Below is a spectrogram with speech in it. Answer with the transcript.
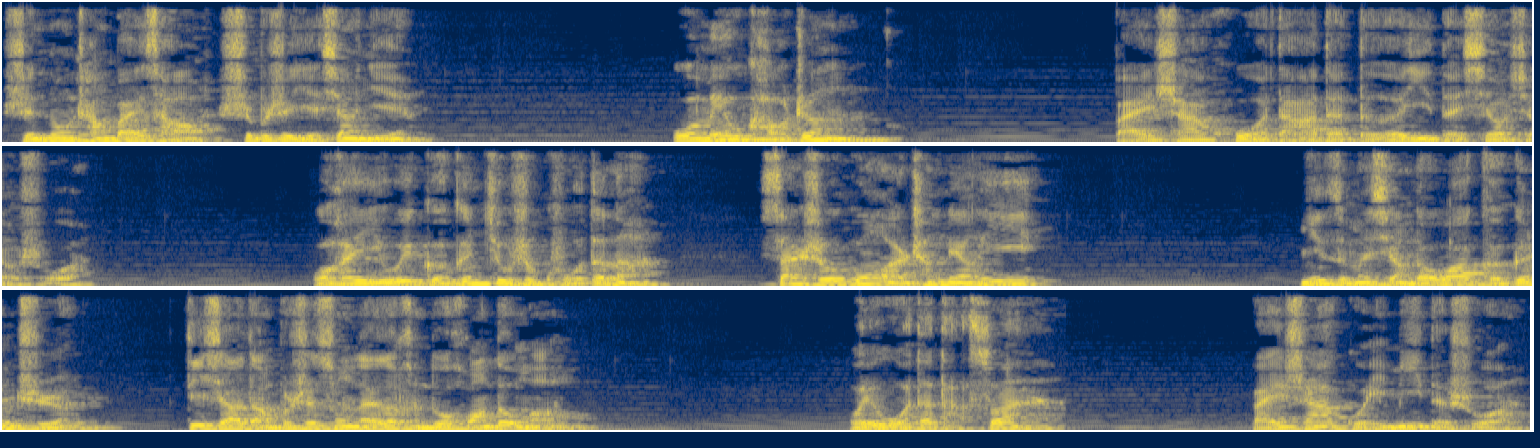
神农尝百草是不是也像你？我没有考证。白沙豁达的得意的笑笑说：“我还以为葛根就是苦的呢，三蛇功而成良医。你怎么想到挖葛根吃？地下党不是送来了很多黄豆吗？”我有我的打算，白沙诡秘的说：“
